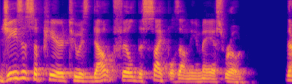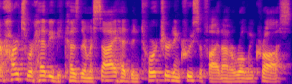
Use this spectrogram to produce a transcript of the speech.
Jesus appeared to his doubt filled disciples on the Emmaus Road. Their hearts were heavy because their Messiah had been tortured and crucified on a Roman cross.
